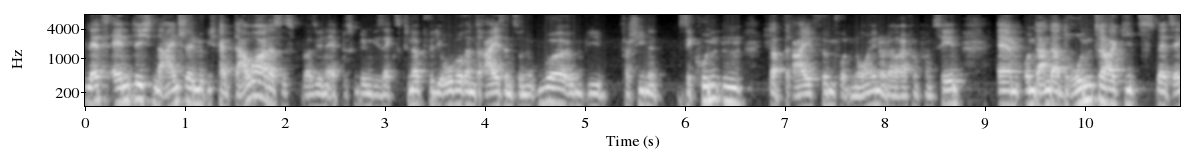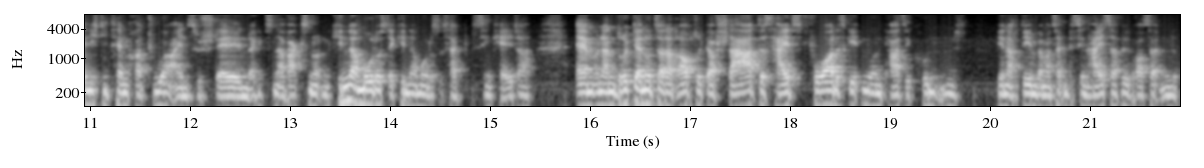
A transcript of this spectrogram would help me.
letztendlich eine Einstellmöglichkeit Dauer. Das ist quasi eine App, es gibt irgendwie sechs Knöpfe. Die oberen drei sind so eine Uhr, irgendwie verschiedene Sekunden. Ich glaube drei, fünf und neun oder drei, fünf und zehn. Ähm, und dann darunter gibt's letztendlich die Temperatur einzustellen. Da gibt's einen Erwachsenen- und einen Kindermodus. Der Kindermodus ist halt ein bisschen kälter. Ähm, und dann drückt der Nutzer da drauf, drückt auf Start, das heizt vor, das geht nur ein paar Sekunden je nachdem, wenn man es halt ein bisschen heißer will, braucht es halt eine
